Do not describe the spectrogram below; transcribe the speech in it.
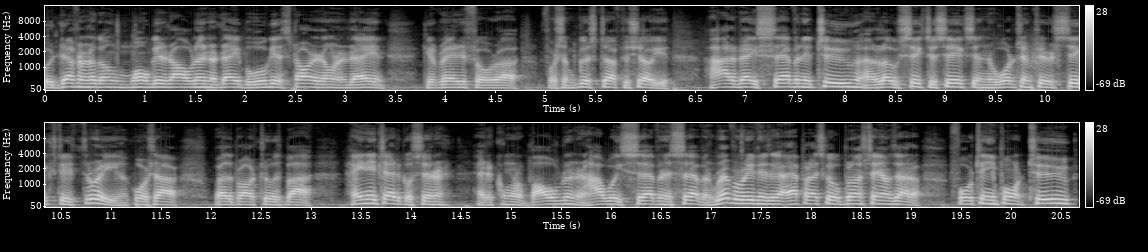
we definitely going won't get it all in today, but we'll get started on today and get ready for uh, for some good stuff to show you. High today 72, uh, low 66, and the water temperature 63. Of course, our weather brought to us by Haney Technical Center at the corner of Baldwin and Highway 77. River readings got Apalachicola Blountstown's at a 14.2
